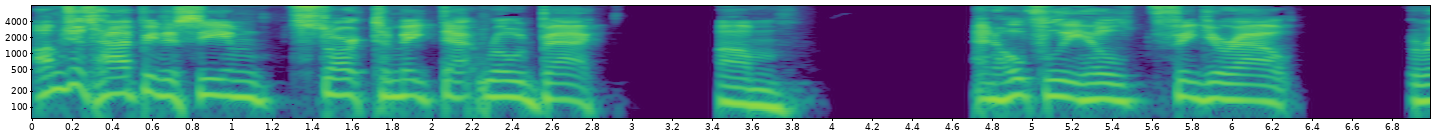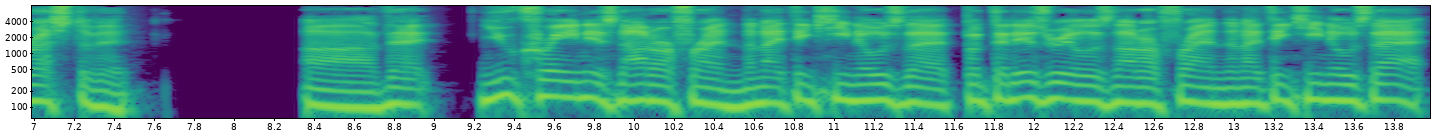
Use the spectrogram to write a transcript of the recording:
I'm just happy to see him start to make that road back. Um, and hopefully he'll figure out the rest of it. Uh, that Ukraine is not our friend, and I think he knows that, but that Israel is not our friend, and I think he knows that.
